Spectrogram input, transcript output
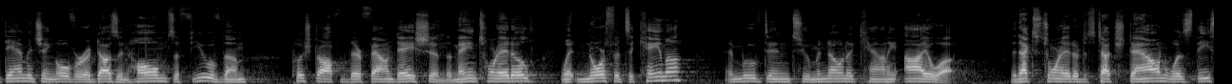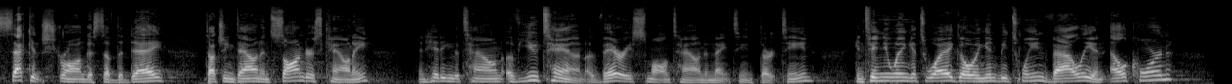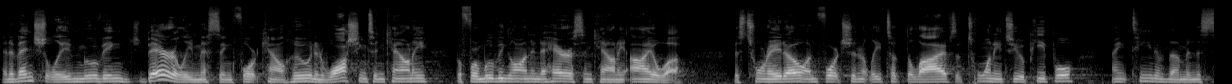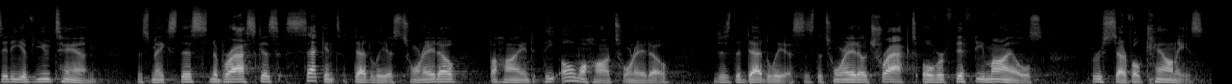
damaging over a dozen homes. A few of them pushed off of their foundation. The main tornado went north of Tekamah and moved into Monona County, Iowa. The next tornado to touch down was the second strongest of the day, touching down in Saunders County and hitting the town of Yutan, a very small town in 1913, continuing its way going in between Valley and Elkhorn, and eventually moving barely missing Fort Calhoun in Washington County before moving on into Harrison County, Iowa. This tornado unfortunately took the lives of 22 people, 19 of them in the city of Yutan. This makes this Nebraska's second deadliest tornado behind the Omaha tornado, which is the deadliest as the tornado tracked over 50 miles through several counties.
